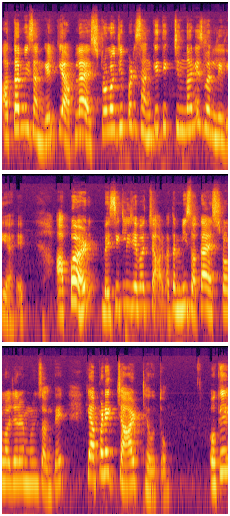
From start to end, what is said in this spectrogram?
आता मी सांगेल की आपल्या ॲस्ट्रॉलॉजी पण सांकेतिक चिन्हानेच बनलेली आहे. आपण बेसिकली जेव्हा चार्ट आता मी स्वतः ॲस्ट्रॉलॉजर म्हणून सांगते की आपण एक चार्ट ठेवतो. ओके?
